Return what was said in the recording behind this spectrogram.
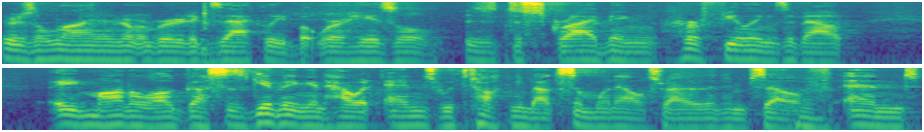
There's a line I don't remember it exactly, but where Hazel is describing her feelings about a monologue Gus is giving and how it ends with talking about someone else rather than himself, and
